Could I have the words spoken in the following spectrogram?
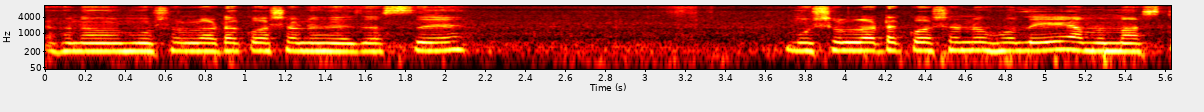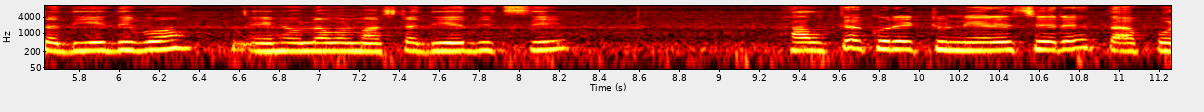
এখন আমার মশলাটা কষানো হয়ে যাচ্ছে। মশলাটা কষানো হলে আমি মাছটা দিয়ে দিব। এই হলো আমার মাছটা দিয়ে দিচ্ছি। হালকা করে একটু নেড়ে চেড়ে তারপর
